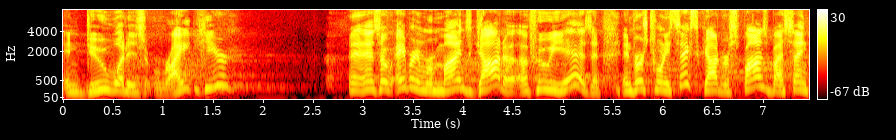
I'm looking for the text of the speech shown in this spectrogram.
and do what is right here? And so Abraham reminds God of who he is. And in verse 26, God responds by saying,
